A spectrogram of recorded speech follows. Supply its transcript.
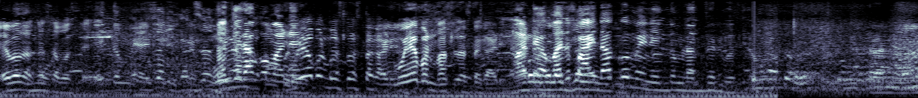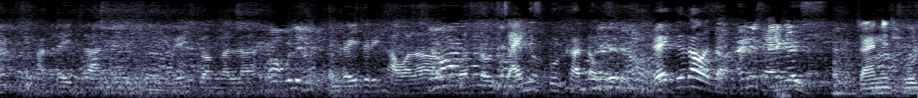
हे बघा कसं बसलं. एकदम म्हणजे दाखव माने पण बसला असता गाडी मोया पण बसला असता गाडी माझं पाय दाखव मेन एकदम लक्झरी बसलो. मित्रांनो आता इथं आम्ही वेस्ट बंगालला काहीतरी खावाला बसतो चायनीज फूड खातो एक ते गावाचा चायनीज फूड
